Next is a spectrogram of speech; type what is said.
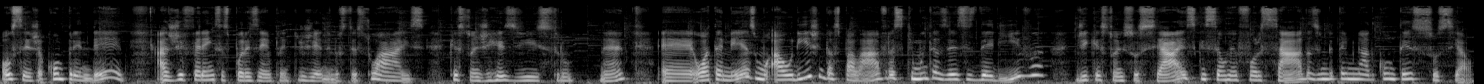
Ou seja, compreender as diferenças, por exemplo, entre gêneros textuais, questões de registro, né? É, ou até mesmo a origem das palavras que muitas vezes deriva de questões sociais que são reforçadas em um determinado contexto social.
